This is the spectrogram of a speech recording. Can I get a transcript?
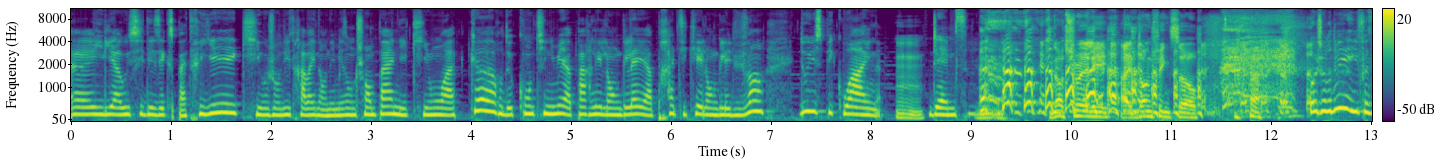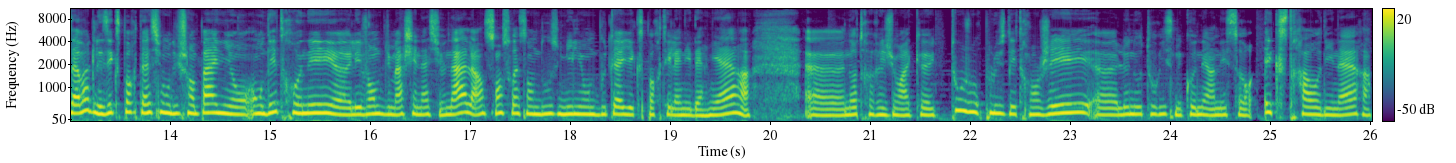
Il y a aussi des expatriés qui aujourd'hui travaillent dans des maisons de champagne et qui ont à cœur de continuer à parler l'anglais, à pratiquer l'anglais du vin. Do you speak wine, Mhm. James? Not really. I don't think so. Aujourd'hui, il faut savoir que les exportations du champagne ont, détrôné euh, les ventes du marché national. 172 hein. millions de bouteilles exportées l'année dernière. Euh, notre région accueille toujours plus d'étrangers. Euh, le no-tourisme connaît un essor extraordinaire.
